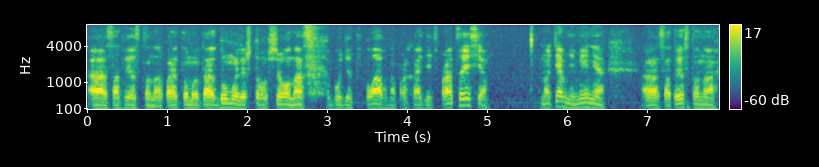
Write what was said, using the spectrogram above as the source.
А, соответственно, поэтому да, думали, что все у нас будет плавно проходить в процессе, но тем не менее, а, соответственно,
